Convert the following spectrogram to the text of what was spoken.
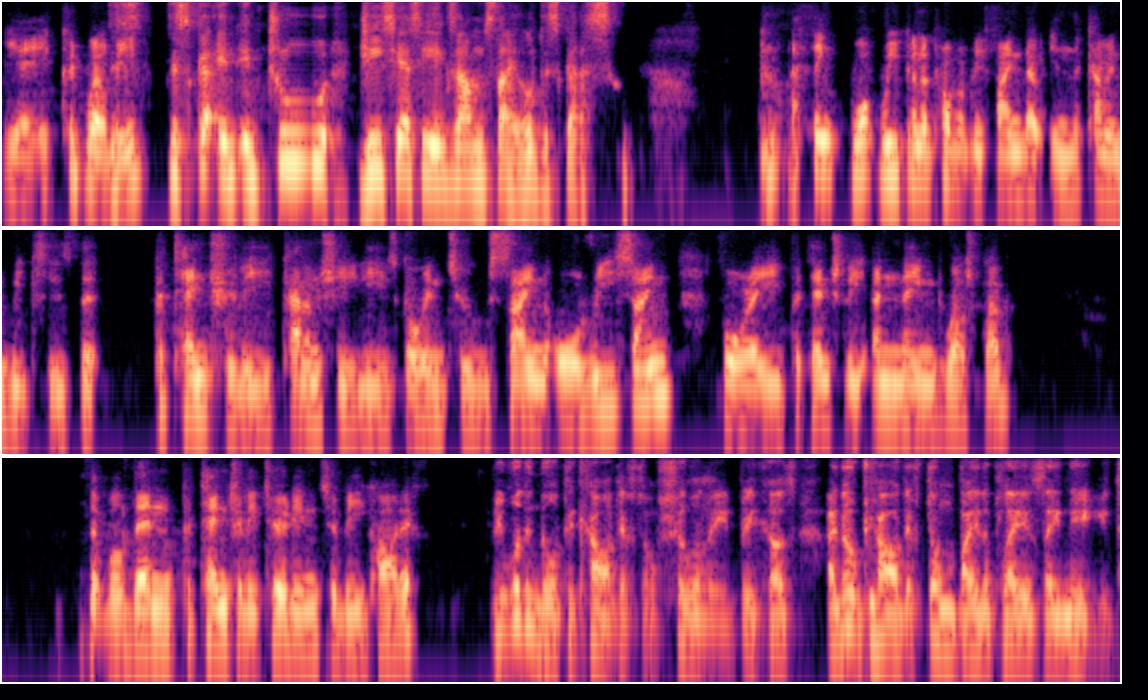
Yeah, it could well be. Discuss, in, in true GCSE exam style, discuss. I think what we're going to probably find out in the coming weeks is that potentially Callum Sheedy is going to sign or re-sign for a potentially unnamed Welsh club that will then potentially turn into be Cardiff. We wouldn't go to Cardiff though, surely, because I know Cardiff don't buy the players they need.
